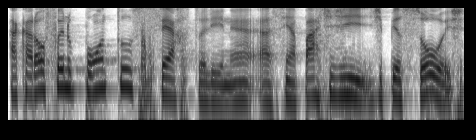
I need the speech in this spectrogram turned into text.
a Carol foi no ponto certo ali, né? Assim, a parte de, de pessoas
